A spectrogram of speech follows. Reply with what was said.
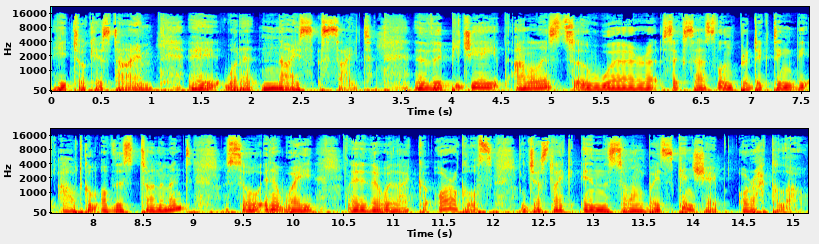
he took his time. Hey, what a nice sight. The PGA analysts were successful in predicting the outcome of this tournament, so in a way, uh, they were like oracles, just like in the song by Skinshape, Oracolo.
